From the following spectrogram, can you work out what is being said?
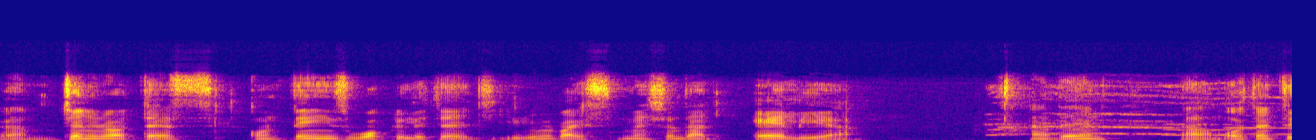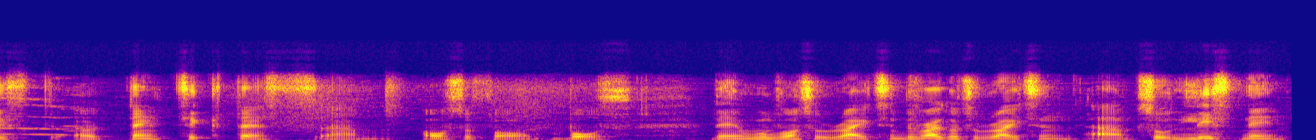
um, general test contains work-related, you remember I mentioned that earlier. And then um, authentic authentic tests um, also for both. Then move on to writing. Before I go to writing, um, so listening.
